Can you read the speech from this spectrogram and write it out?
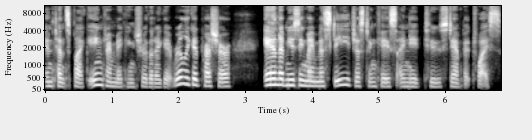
intense black ink. I'm making sure that I get really good pressure and I'm using my MISTI just in case I need to stamp it twice.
